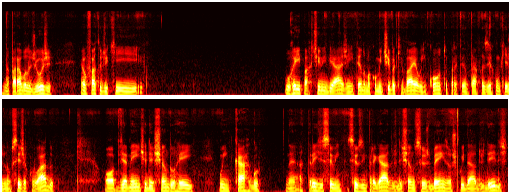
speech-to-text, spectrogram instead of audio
na parábola de hoje é o fato de que o rei partindo em viagem, tendo uma comitiva que vai ao encontro para tentar fazer com que ele não seja coroado, obviamente deixando o rei o encargo né, a três de seu, seus empregados, deixando seus bens aos cuidados deles,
